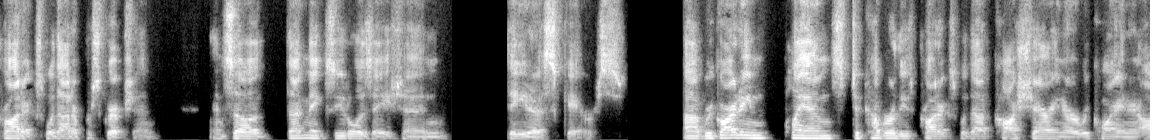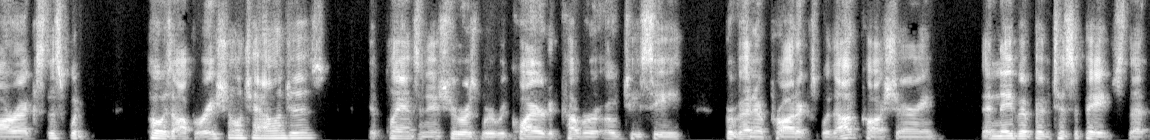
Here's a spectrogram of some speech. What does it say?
products without a prescription. And so that makes utilization data scarce. Uh, regarding plans to cover these products without cost sharing or requiring an RX, this would pose operational challenges. If plans and issuers were required to cover OTC preventive products without cost sharing, then NABIP anticipates that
